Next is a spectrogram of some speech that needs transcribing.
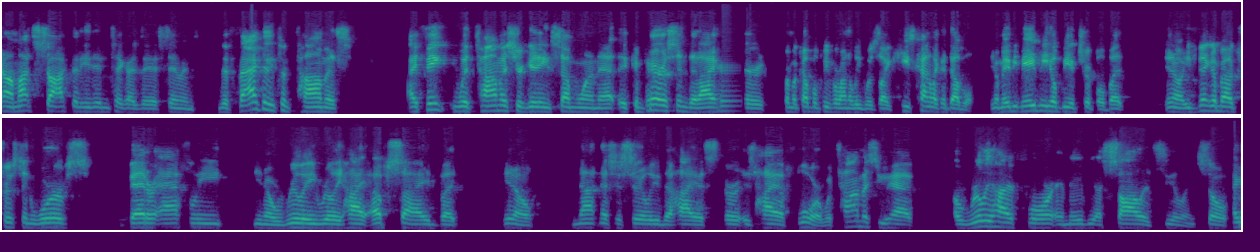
I'm not shocked that he didn't take Isaiah Simmons. The fact that he took Thomas, I think with Thomas, you're getting someone that the comparison that I heard from a couple people around the league was like he's kind of like a double. You know, maybe maybe he'll be a triple, but you know, you think about Tristan Wirfs, better athlete, you know, really really high upside, but you know, not necessarily the highest or as high a floor. With Thomas, you have a really high floor and maybe a solid ceiling. So I,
